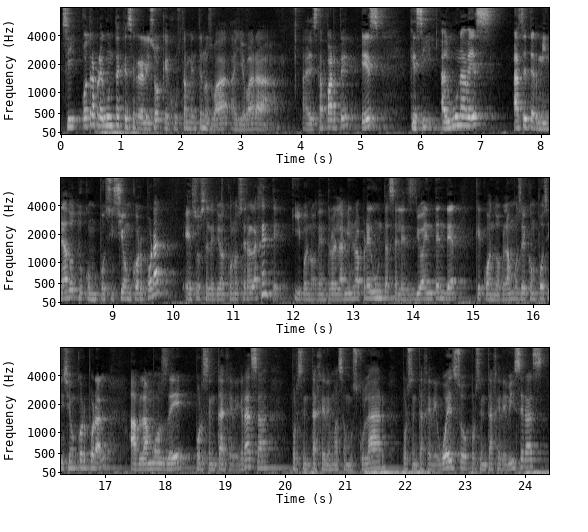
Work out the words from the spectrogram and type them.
sí, otra pregunta que se realizó que justamente nos va a llevar a, a esta parte es que si alguna vez has determinado tu composición corporal, eso se le dio a conocer a la gente. Y bueno, dentro de la misma pregunta se les dio a entender que cuando hablamos de composición corporal, hablamos de porcentaje de grasa, porcentaje de masa muscular, porcentaje de hueso, porcentaje de vísceras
